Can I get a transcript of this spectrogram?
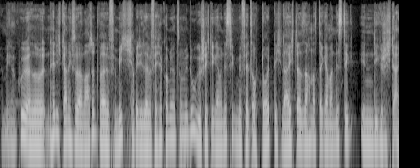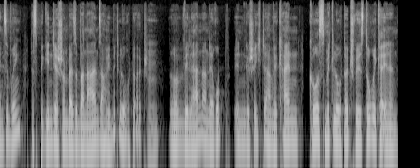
Ja, mega cool. Also hätte ich gar nicht so erwartet, weil für mich, ich habe ja dieselbe Fächerkombination Mhm. wie du, Geschichte, Germanistik. Mir fällt es auch deutlich leichter, Sachen aus der Germanistik in die Geschichte einzubringen. Das beginnt ja schon bei so banalen Sachen wie Mittelhochdeutsch. Mhm. So, wir lernen an der RUP in Geschichte, haben wir keinen Kurs Mittelhochdeutsch für HistorikerInnen.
